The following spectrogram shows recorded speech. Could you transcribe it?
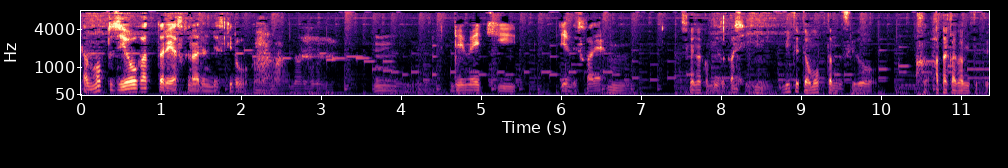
多分もっと需要があったら安くなるんですけど、ああ、なるほどね。うん、黎明期っていうんですかねう。ん。確かになんか難しいうん。見てて思ったんですけど、旗から見てて。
